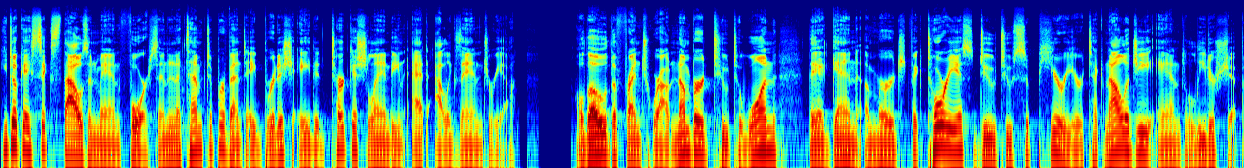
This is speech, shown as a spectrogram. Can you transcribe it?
He took a 6,000 man force in an attempt to prevent a British aided Turkish landing at Alexandria. Although the French were outnumbered 2 to 1, they again emerged victorious due to superior technology and leadership.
